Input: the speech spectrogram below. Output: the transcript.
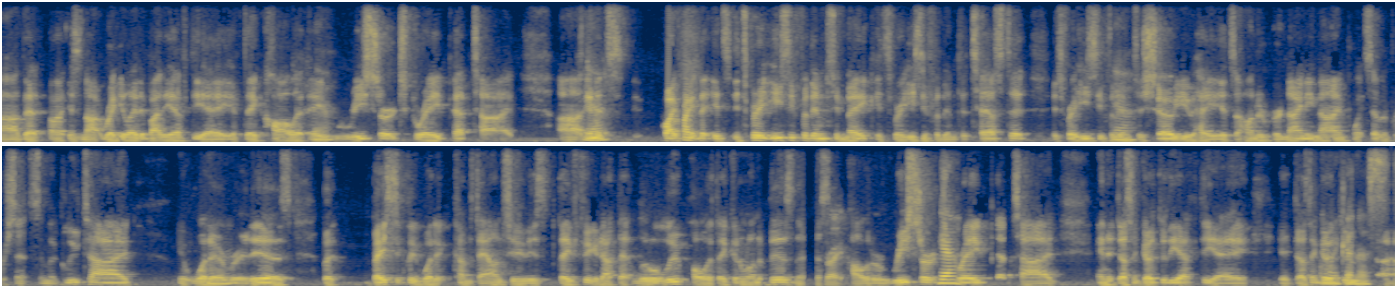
uh, that uh, is not regulated by the FDA if they call it a Yeah. research grade peptide. Uh, And it's quite frankly, it's it's very easy for them to make. It's very easy for them to test it. It's very easy for Yeah. them to show you, hey, it's 100 or 99.7 percent semaglutide, whatever Mm-hmm. it is. But basically, what it comes down to is they figured out that little loophole that they can run a business, Right. call it a research Yeah. grade peptide, and it doesn't go through the FDA. It doesn't Oh go my through uh,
